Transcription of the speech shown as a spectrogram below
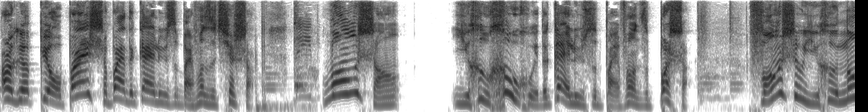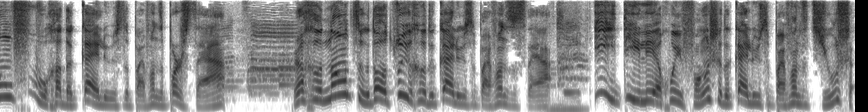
二哥，表白失败的概率是百分之七十，网上以后后悔的概率是百分之八十，分手以后能复合的概率是百分之八十三，然后能走到最后的概率是百分之三，异地恋会分手的概率是百分之九十，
